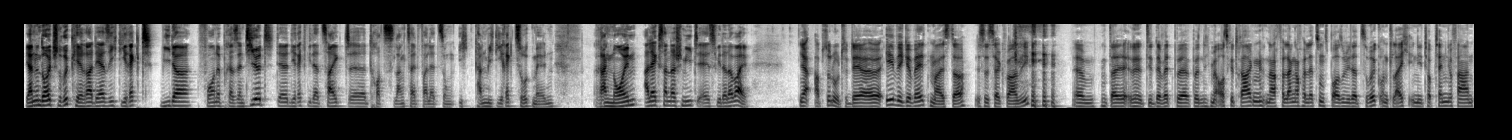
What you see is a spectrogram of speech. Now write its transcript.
Wir haben einen deutschen Rückkehrer, der sich direkt wieder vorne präsentiert, der direkt wieder zeigt, äh, trotz Langzeitverletzung, ich kann mich direkt zurückmelden. Rang 9, Alexander Schmid, er ist wieder dabei. Ja, absolut. Der äh, ewige Weltmeister ist es ja quasi. ähm, da, äh, die, der Wettbewerb wird nicht mehr ausgetragen, nach langer Verletzungspause wieder zurück und gleich in die Top 10 gefahren.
